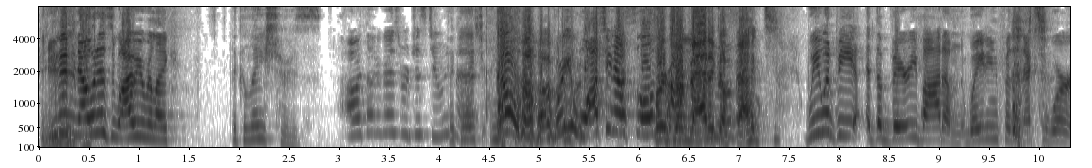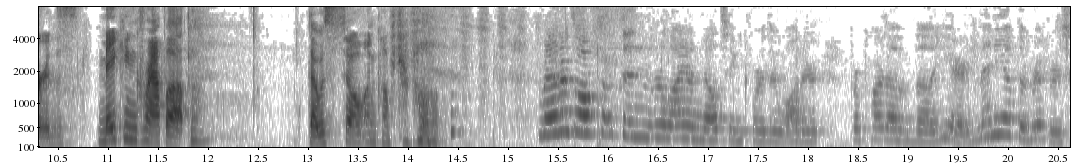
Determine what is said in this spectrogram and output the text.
You didn't notice why we were like the glaciers. Oh, I thought you guys were just doing The that. glacier. No, were you watching how slow the for process was dramatic moving? effect. We would be at the very bottom, waiting for the next words, making crap up. That was so uncomfortable. Mountains often rely on melting for their water for part of the year. Many of the rivers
